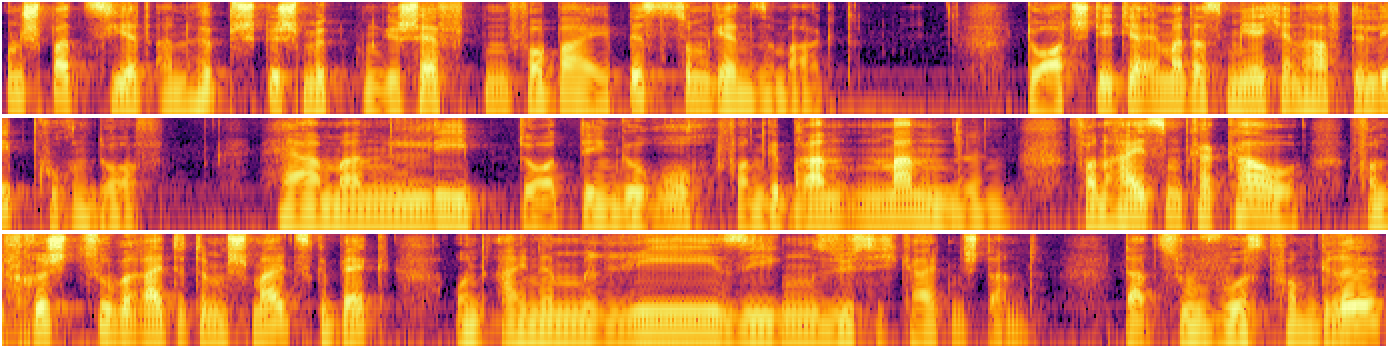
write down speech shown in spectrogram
und spaziert an hübsch geschmückten Geschäften vorbei bis zum Gänsemarkt. Dort steht ja immer das märchenhafte Lebkuchendorf. Hermann liebt dort den Geruch von gebrannten Mandeln, von heißem Kakao, von frisch zubereitetem Schmalzgebäck und einem riesigen Süßigkeitenstand dazu Wurst vom Grill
